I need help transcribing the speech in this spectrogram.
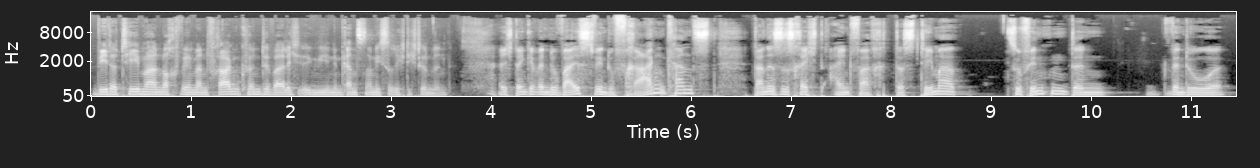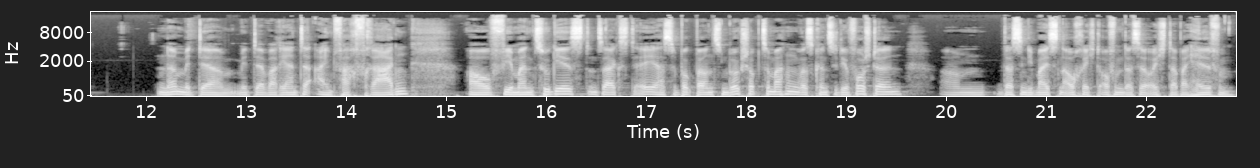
weder Thema noch wen man fragen könnte, weil ich irgendwie in dem Ganzen noch nicht so richtig drin bin. Ich denke, wenn du weißt, wen du fragen kannst, dann ist es recht einfach, das Thema zu finden, denn wenn du ne, mit der mit der Variante einfach fragen auf jemanden zugehst und sagst, ey, hast du Bock bei uns einen Workshop zu machen? Was könntest du dir vorstellen? Ähm, da sind die meisten auch recht offen, dass sie euch dabei helfen,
